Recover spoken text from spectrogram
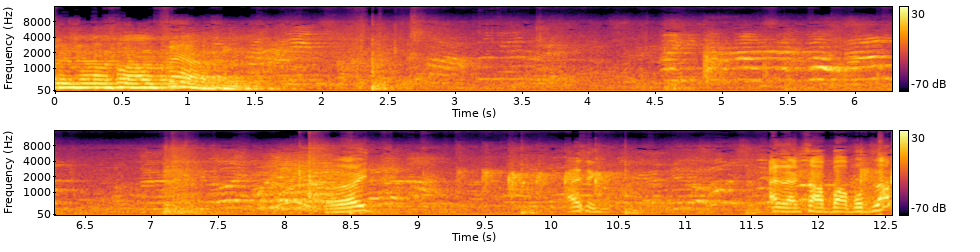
Jeffrey Therapy. Alright. I think I like how bubble block.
